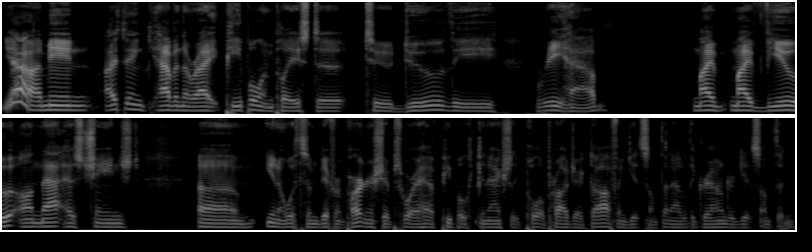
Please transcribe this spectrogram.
Yeah, I mean, I think having the right people in place to to do the rehab, my my view on that has changed. Um, you know, with some different partnerships where I have people who can actually pull a project off and get something out of the ground or get something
